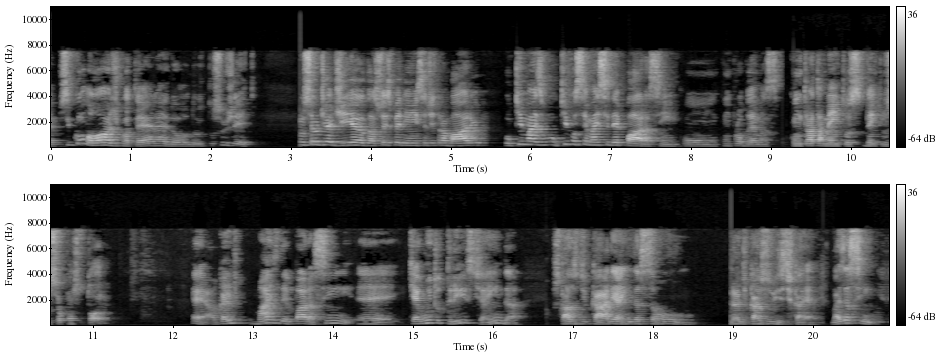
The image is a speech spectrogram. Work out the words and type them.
é, psicológico até, né? Do, do, do sujeito. No seu dia a dia, da sua experiência de trabalho, o que mais, o que você mais se depara assim com, com problemas, com tratamentos dentro do seu consultório? É, o que a gente mais depara assim, é, que é muito triste ainda, os casos de cárie ainda são grande casuística, é. Mas assim,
